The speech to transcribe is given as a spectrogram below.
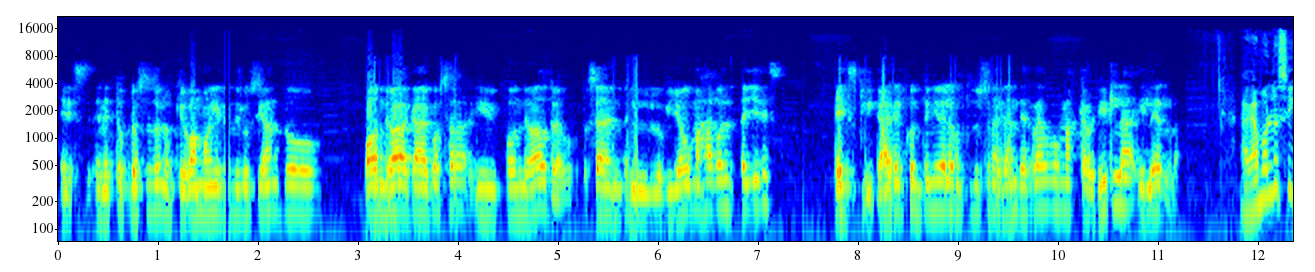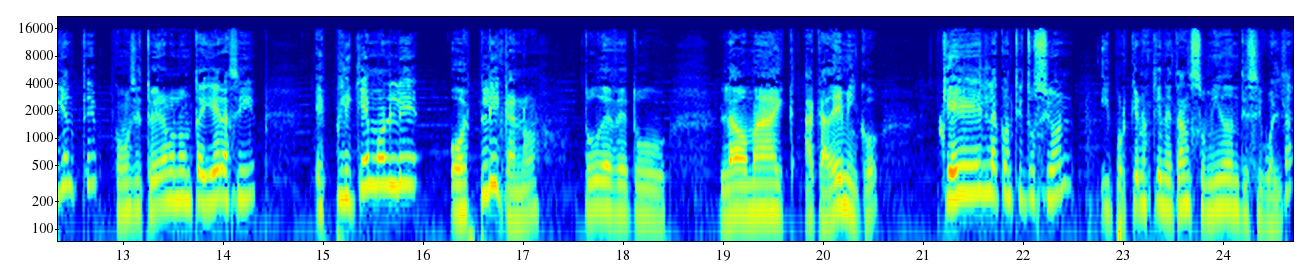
en estos procesos en los que vamos a ir dilucidando para dónde va cada cosa y para dónde va otra. O sea, lo que yo más hago en los talleres es explicar el contenido de la Constitución a grandes rasgos más que abrirla y leerla. Hagamos lo siguiente, como si estuviéramos en un taller así, expliquémosle o explícanos, tú desde tu lado más académico, qué es la Constitución y por qué nos tiene tan sumido en desigualdad.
